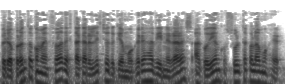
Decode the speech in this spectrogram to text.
pero pronto comenzó a destacar el hecho de que mujeres adineradas acudían consulta con la mujer.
